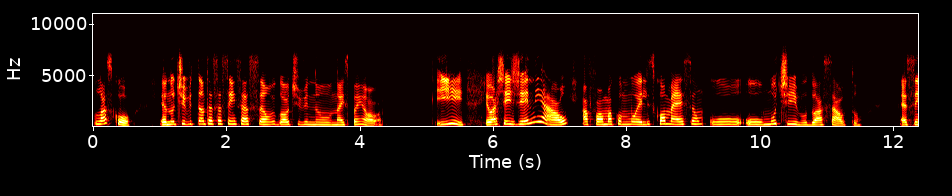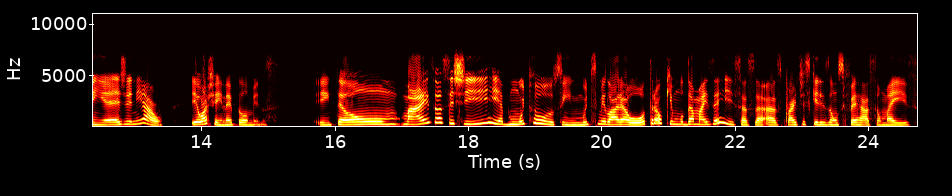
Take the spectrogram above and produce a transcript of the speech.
lascou. Eu não tive tanta essa sensação igual eu tive no, na espanhola. E eu achei genial a forma como eles começam o, o motivo do assalto. Assim, é genial. Eu achei, né, pelo menos. Então, mas eu assisti e é muito, assim, muito similar à outra. O que muda mais é isso. As, as partes que eles vão se ferrar são mais.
